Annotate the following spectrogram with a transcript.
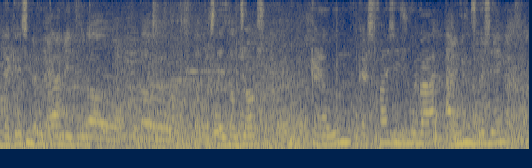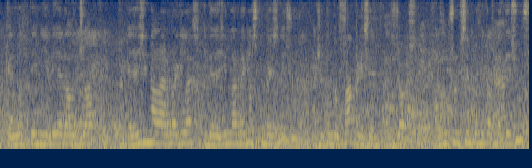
de que és important dintre del, del, del testeig dels jocs es faci jugar a grups de gent que no té ni idea del joc perquè llegin les regles i que llegint les regles comencin a jugar. Això també ho fa perquè si els, jocs, els grups són sempre mica els mateixos,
